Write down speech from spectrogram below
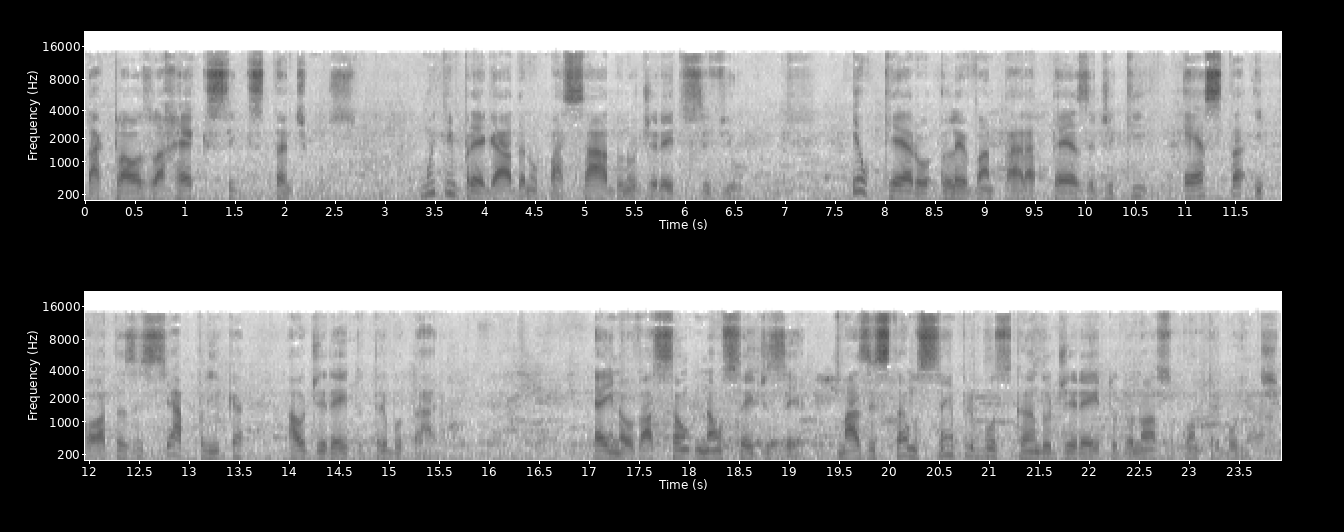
da cláusula rex sextantibus muito empregada no passado no direito civil. Eu quero levantar a tese de que esta hipótese se aplica ao direito tributário. É inovação? Não sei dizer, mas estamos sempre buscando o direito do nosso contribuinte.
